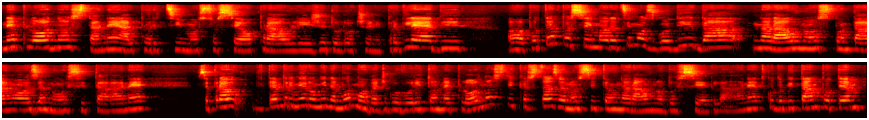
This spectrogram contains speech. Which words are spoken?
neplodnost, ne, ali pa recimo so se opravili že določeni pregledi, uh, potem pa se jim recimo zgodi, da naravno, spontano zanosita. Ne. Se pravi, v tem primeru mi ne moramo več govoriti o neplodnosti, ker sta zanositev naravno dosegla. Ne. Tako da bi tam potem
